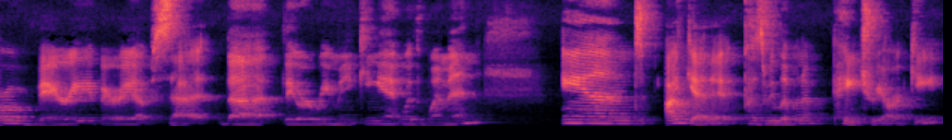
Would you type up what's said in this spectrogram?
were very, very upset that they were remaking it with women. And I get it because we live in a patriarchy,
